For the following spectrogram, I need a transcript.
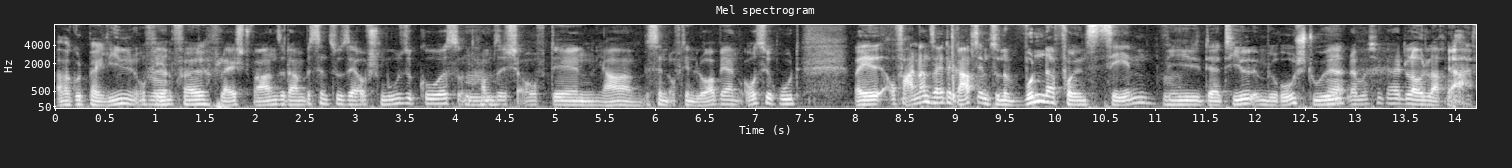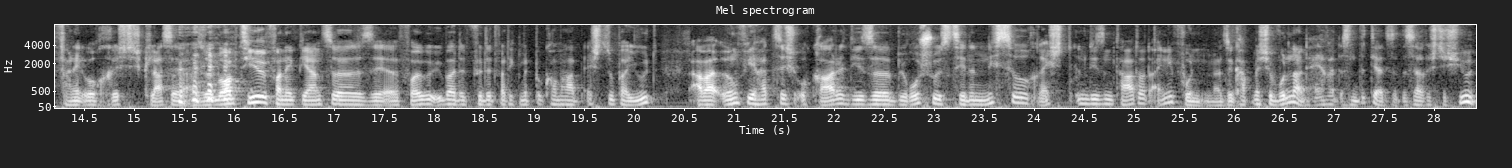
Aber gut, bei Linien auf ja. jeden Fall. Vielleicht waren sie da ein bisschen zu sehr auf Schmusekurs und mhm. haben sich auf den, ja, ein bisschen auf den Lorbeeren ausgeruht. Weil auf der anderen Seite gab es eben so eine wundervollen Szenen, wie mhm. der Thiel im Bürostuhl. Ja, da muss ich halt laut lachen. Ja, fand ich auch richtig klasse. Also überhaupt Thiel fand ich die ganze Folge über, für das, was ich mitbekommen habe, echt super gut. Aber irgendwie hat sich auch gerade diese Büroschulszene nicht so recht in diesem Tatort eingefunden. Also ich habe mich gewundert, hä, was ist denn das jetzt? Das ist ja richtig gut.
